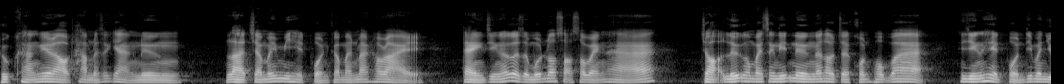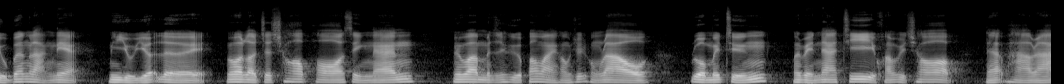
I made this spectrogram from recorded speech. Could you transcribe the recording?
ทุกครั้งที่เราทำอะไรสักอย่างหนึ่งเราจะไม่มีเหตุผลกับมันมากเท่าไหร่ แต่จริงๆถ้าเกิดสมมติเราสอดแสวงหา เจาะลึกลงไปสักนิดนึงแล้วเราจะค้นพบว่าจริงๆเหตุผลที่มันอยู่เบื้องหลังเนี่ยมีอยู่เยอะเลย ไม่ว่าเราจะชอบพอสิ่งนั้น ไม่ว่ามันจะคือเป้าหมายของชีวิตของเรา รวมไปถึงมันเป็นหน้าที่ความรับผิดชอบและภาระ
